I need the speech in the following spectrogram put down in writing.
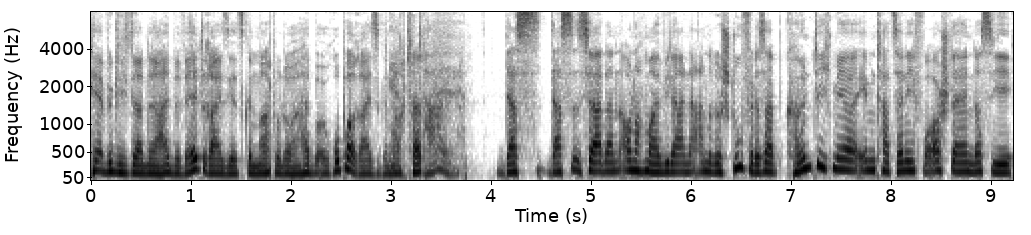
der wirklich da eine halbe Weltreise jetzt gemacht oder eine halbe Europareise gemacht ja, hat. Das, das ist ja dann auch nochmal wieder eine andere Stufe. Deshalb könnte ich mir eben tatsächlich vorstellen, dass sie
